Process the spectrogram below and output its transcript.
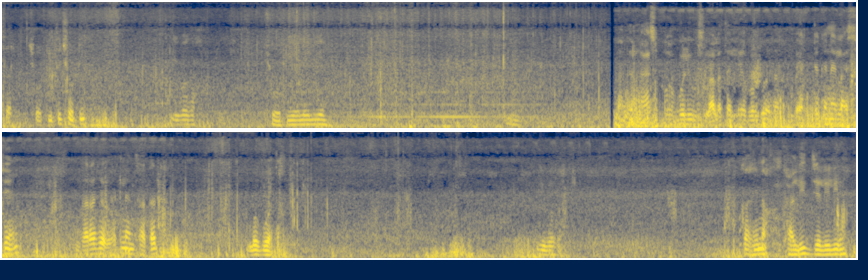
चल छोटी ती छोटी. ही बघा. छोटी आलेली आहे. लास्ट बोली उचलायला चालली आहे. बघू आता. बॅगचं का नाही लास्ट आहे. घराच्या भेटल्या सात आठ बघू आता. ही बघा. काही ना खालीच गेलेली आहे.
